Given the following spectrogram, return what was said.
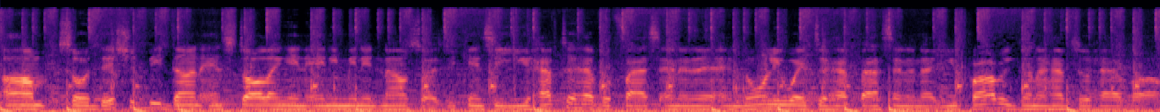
um, so this should be done installing in any minute now. So as you can see, you have to have a fast internet, and the only way to have fast internet, you're probably gonna have to have uh,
